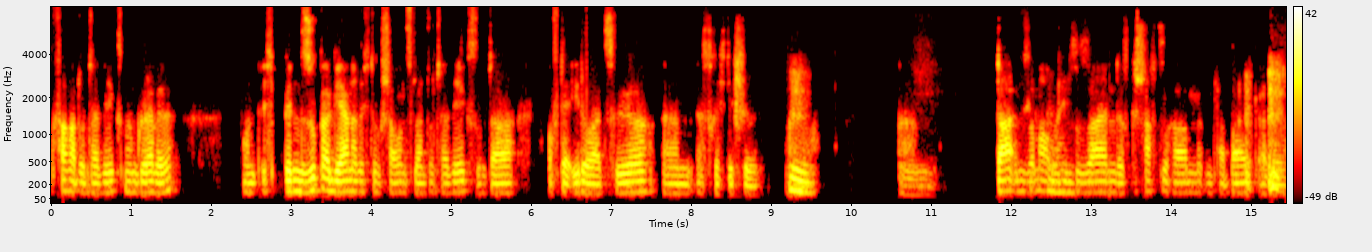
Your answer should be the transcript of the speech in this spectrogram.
Fahrrad unterwegs, mit dem Gravel. Und ich bin super gerne Richtung Schauinsland unterwegs und da auf der Eduardshöhe ähm, ist richtig schön. Hm. Also, ähm, da im Sommer Nein. oben zu sein, das geschafft zu haben mit dem Verbike, also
